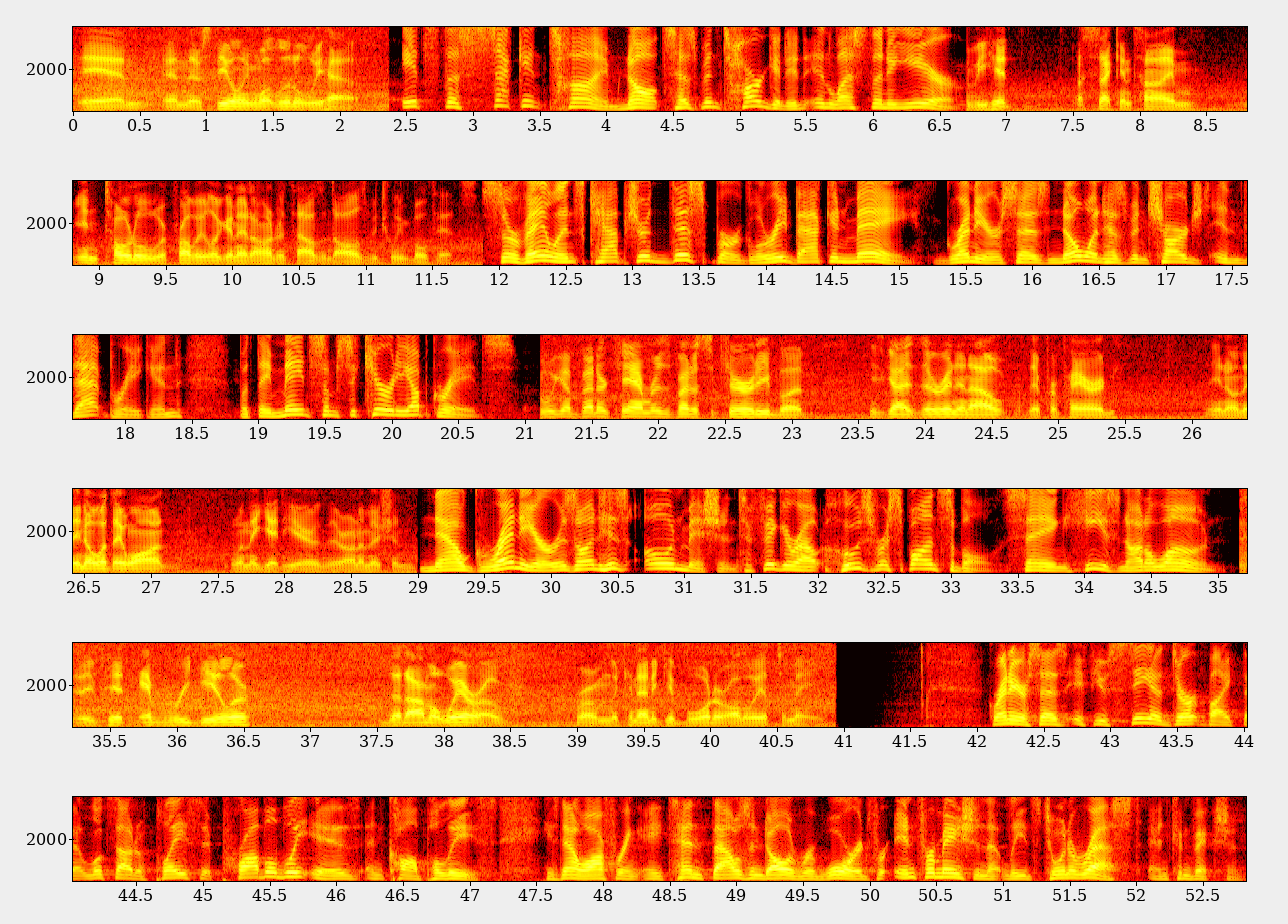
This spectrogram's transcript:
and and they're stealing what little we have. It's the second time Nault's has been targeted in less than a year. We hit a second time. In total, we're probably looking at $100,000 between both hits. Surveillance captured this burglary back in May. Grenier says no one has been charged in that break in, but they made some security upgrades. We got better cameras, better security, but these guys, they're in and out. They're prepared. You know, they know what they want when they get here. They're on a mission. Now Grenier is on his own mission to figure out who's responsible, saying he's not alone. They've hit every dealer that I'm aware of from the Connecticut border all the way up to Maine. Grenier says if you see a dirt bike that looks out of place, it probably is and call police. He's now offering a $10,000 reward for information that leads to an arrest and conviction.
